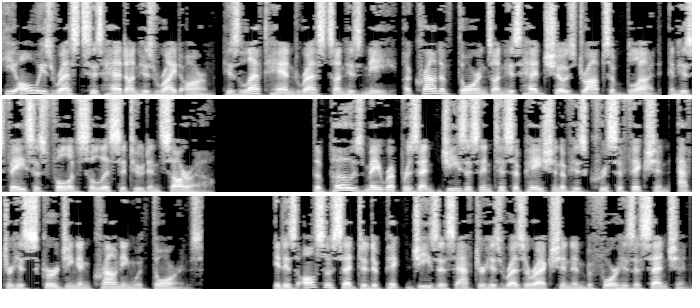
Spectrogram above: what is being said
He always rests his head on his right arm, his left hand rests on his knee, a crown of thorns on his head shows drops of blood, and his face is full of solicitude and sorrow. The pose may represent Jesus' anticipation of his crucifixion, after his scourging and crowning with thorns. It is also said to depict Jesus after his resurrection and before his ascension.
